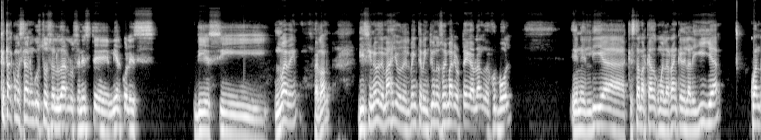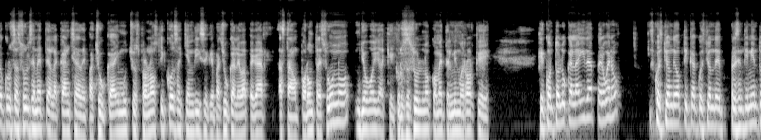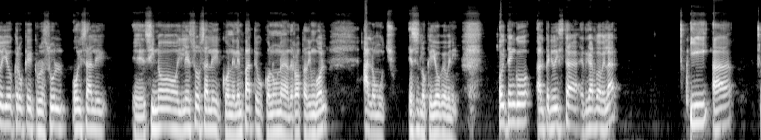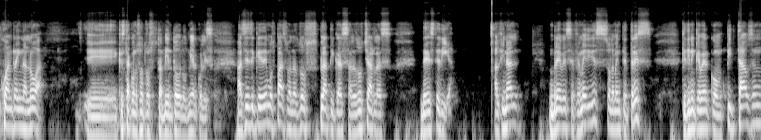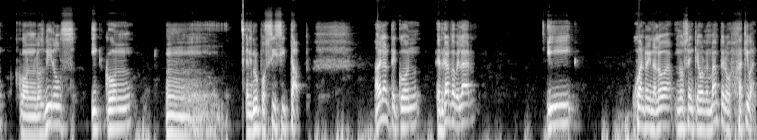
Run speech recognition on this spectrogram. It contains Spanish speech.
¿Qué tal? ¿Cómo están? Un gusto saludarlos en este miércoles 19, perdón, 19 de mayo del 2021. Soy Mario Ortega hablando de fútbol en el día que está marcado como el arranque de la liguilla, cuando Cruz Azul se mete a la cancha de Pachuca. Hay muchos pronósticos, hay quien dice que Pachuca le va a pegar hasta por un 3-1. Yo voy a que Cruz Azul no comete el mismo error que, que con Toluca en la ida, pero bueno, es cuestión de óptica, cuestión de presentimiento. Yo creo que Cruz Azul hoy sale, eh, si no ileso, sale con el empate o con una derrota de un gol, a lo mucho. Eso es lo que yo veo venir. Hoy tengo al periodista Edgardo Avelar y a Juan Reinaloa, eh, que está con nosotros también todos los miércoles. Así es de que demos paso a las dos pláticas, a las dos charlas de este día. Al final, breves efemérides, solamente tres, que tienen que ver con Pete Townsend, con los Beatles y con mm, el grupo CC Top. Adelante con Edgardo Velar y Juan Reinaloa. No sé en qué orden van, pero aquí van.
